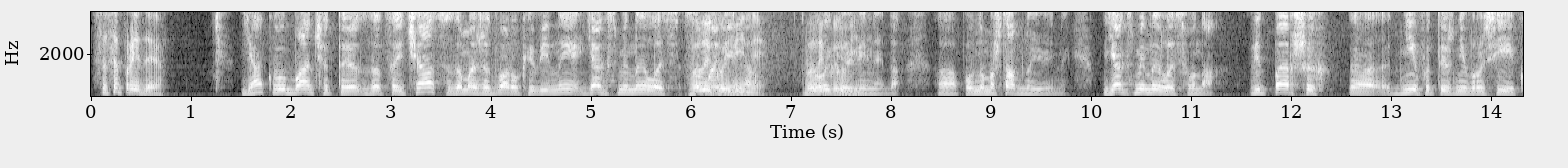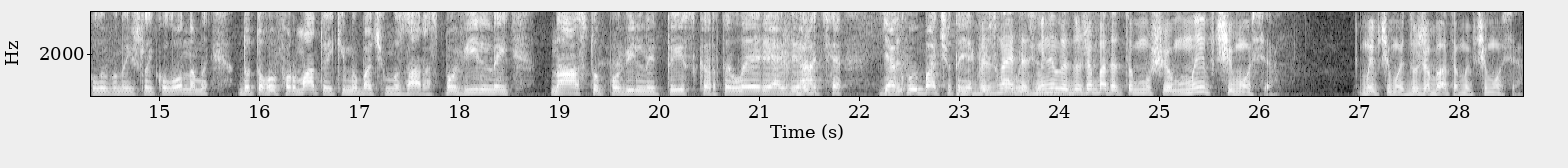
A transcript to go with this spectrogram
Це все прийде. Як ви бачите за цей час, за майже два роки війни, як змінилась сама Великої війна? війни. Великої, Великої війни, війни. да. Повномасштабної війни. Як змінилась вона від перших е, днів і тижнів Росії, коли вони йшли колонами, до того формату, який ми бачимо зараз? Повільний наступ, повільний тиск, артилерія, авіація. Як ви бачите, як Ви знаєте, змінилось дуже багато, тому що ми вчимося. Ми вчимося, дуже багато ми вчимося.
